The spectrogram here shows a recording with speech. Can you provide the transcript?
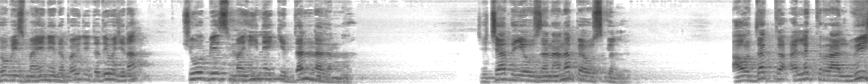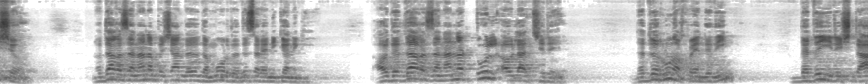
24 مهینه د پوی د دې وجنه 24 مهینه کې دن نه دن چې چا د یو زنانه په اوسګل او دک الک رالوي شو نو دغه زنانه په شان د مور د سره نکاح نه کی او دغه زنانه ټول اولاد چي دي د درونه خويند دي د دې رشتہ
